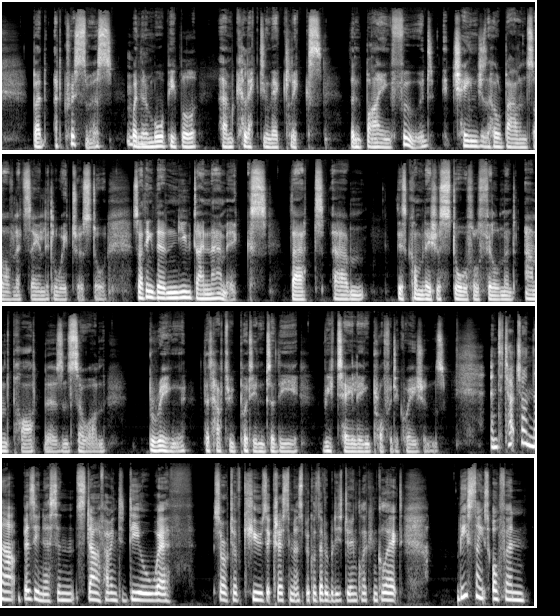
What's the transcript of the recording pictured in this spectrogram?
But at Christmas, when there are more people um, collecting their clicks than buying food, it changes the whole balance of, let's say, a little Waitrose store. So I think there are new dynamics that um, this combination of store fulfillment and partners and so on bring that have to be put into the retailing profit equations. And to touch on that busyness and staff having to deal with sort of queues at Christmas because everybody's doing click and collect, these sites often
